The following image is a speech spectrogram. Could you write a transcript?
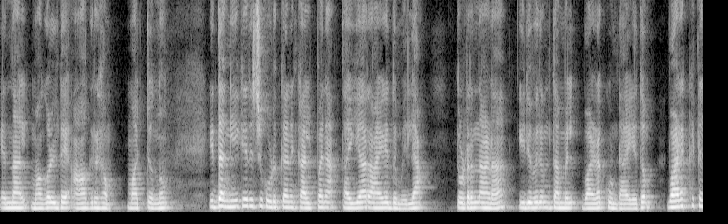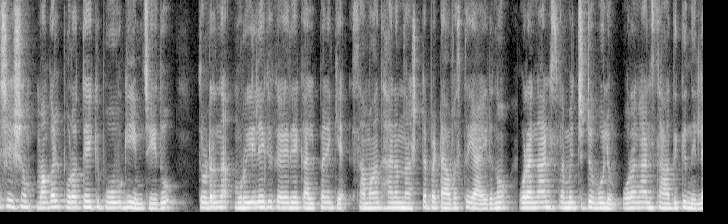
എന്നാൽ മകളുടെ ആഗ്രഹം മറ്റൊന്നും. ഇത് അംഗീകരിച്ചു കൊടുക്കാൻ കൽപ്പന തയ്യാറായതുമില്ല. തുടർന്നാണ് ഇരുവരും തമ്മിൽ വഴക്കുണ്ടായതും. വഴക്കിട്ട ശേഷം മകൾ പുറത്തേക്ക് പോവുകയും ചെയ്തു. തുടർന്ന് മുറിയിലേക്ക് കയറിയ കൽപ്പനയ്ക്ക് സമാധാനം നഷ്ടപ്പെട്ട അവസ്ഥയായിരുന്നു. ഉറങ്ങാൻ ശ്രമിച്ചിട്ട് പോലും ഉറങ്ങാൻ സാധിക്കുന്നില്ല.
